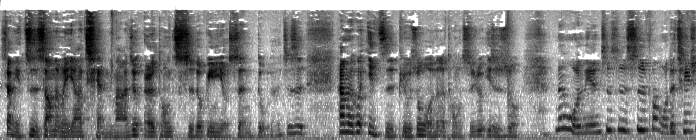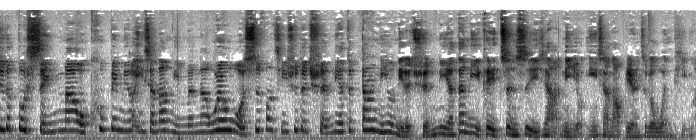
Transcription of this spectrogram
像你智商那么一样浅吗？就儿童词都比你有深度了。就是他们会一直，比如说我那个同事就一直说，那我连就是释放我的情绪都不行吗？我哭并没有影响到你们呢，我有我释放情绪的权利啊。对，当然你有你的权利啊，但你也可以正视一下，你有影响到别人这个问题吗？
